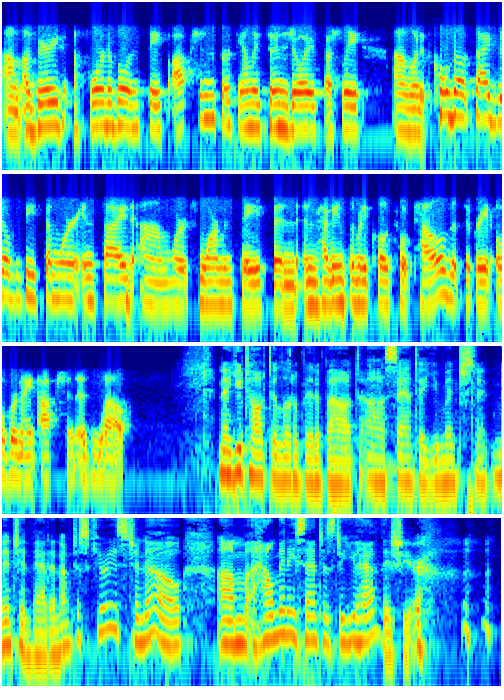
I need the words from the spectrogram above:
Um, a very affordable and safe option for families to enjoy, especially um, when it's cold outside, be able to be somewhere inside um, where it's warm and safe. And, and having so many close hotels, it's a great overnight option as well. Now, you talked a little bit about uh, Santa. You mentioned mentioned that, and I'm just curious to know um, how many Santas do you have this year?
